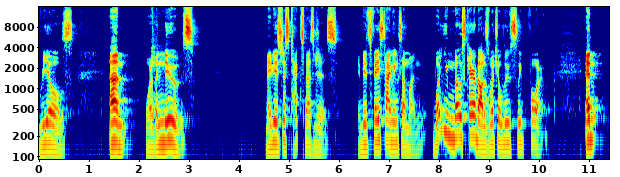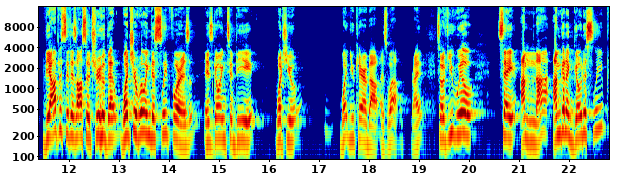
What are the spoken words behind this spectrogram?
Reels um, or the news. Maybe it's just text messages. Maybe it's FaceTiming someone. What you most care about is what you'll lose sleep for. And the opposite is also true that what you're willing to sleep for is, is going to be what you what you care about as well, right? So if you will say, I'm not, I'm to go to sleep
